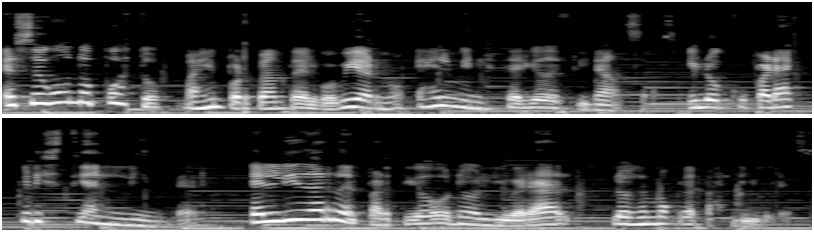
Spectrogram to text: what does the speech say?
El segundo puesto más importante del gobierno es el Ministerio de Finanzas y lo ocupará Christian Linder, el líder del partido neoliberal Los Demócratas Libres.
